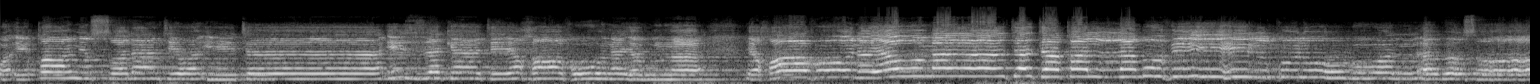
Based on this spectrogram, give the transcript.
وإقام الصلاة وإيتاء الزكاة يخافون يوما يخافون يوما تتقلب فيه القلوب والأبصار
